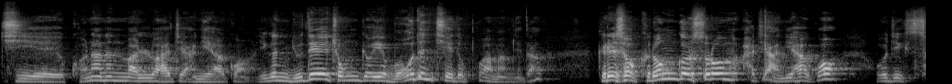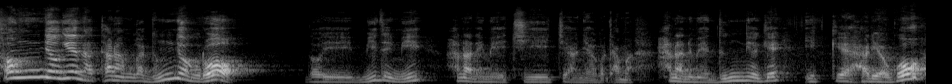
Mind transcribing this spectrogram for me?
지혜에 권하는 말로 하지 아니하고 이건 유대 종교의 모든 지혜도 포함합니다. 그래서 그런 것으로 하지 아니하고 오직 성령의 나타남과 능력으로 너희 믿음이 하나님의 지혜 있지 아니하고 다만 하나님의 능력에 있게 하려고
